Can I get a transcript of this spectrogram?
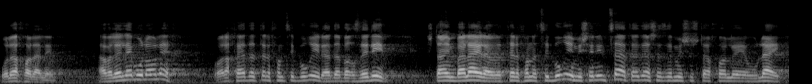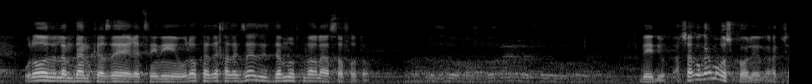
הוא לא יכול עליהם. אבל אליהם הוא לא הולך. הוא הלך ליד הטלפון ציבורי, ליד הברזלים. שתיים בלילה, בטלפון הציבורי, מי שנמצא, אתה יודע שזה מישהו שאתה יכול, אה, אולי, הוא לא למדן כזה רציני, הוא לא כזה חזק, זה, זו הזדמנות כבר לאסוף אותו. בדיוק. עכשיו הוא גם ראש כולל, רק ש...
